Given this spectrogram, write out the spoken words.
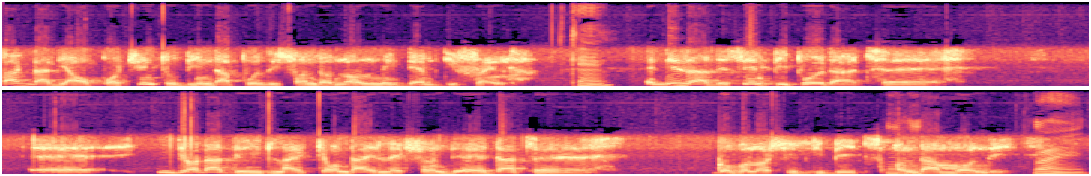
fact that they are opportune to be in that position does not make them different. Okay. And these are the same people that uh, uh, the other day, like on that election, that uh, governorship debate on mm. that Monday, Right.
